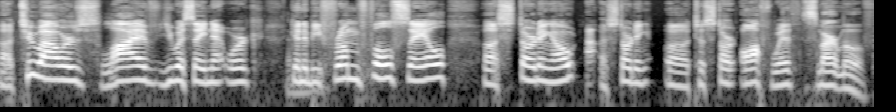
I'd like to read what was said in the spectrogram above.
Uh, two hours live USA Network. Going to be from Full Sail. Uh, starting out, uh, starting uh, to start off with. Smart move.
